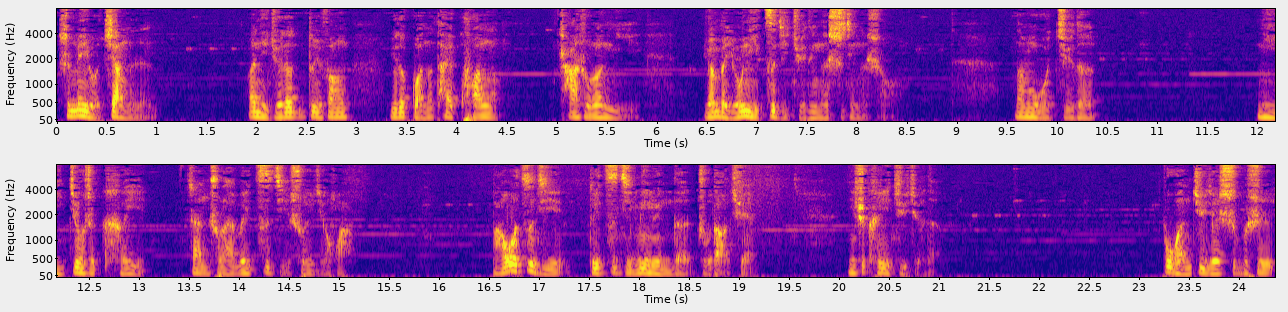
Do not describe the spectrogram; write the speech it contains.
身边有这样的人，啊，你觉得对方有点管得太宽了，插手了你原本由你自己决定的事情的时候，那么我觉得，你就是可以站出来为自己说一句话。把握自己对自己命运的主导权，你是可以拒绝的。不管拒绝是不是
